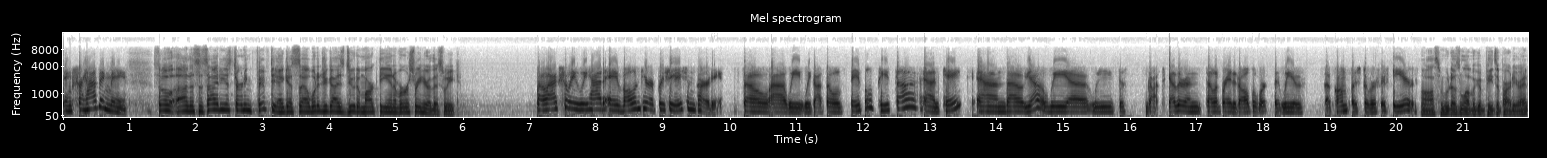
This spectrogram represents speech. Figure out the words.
Thanks for having me. So, uh, the society is turning 50. I guess, uh, what did you guys do to mark the anniversary here this week? Well, actually, we had a volunteer appreciation party. So uh, we we got the old staple pizza and cake, and uh, yeah, we uh, we just got together and celebrated all the work that we have accomplished over 50 years. Awesome. Who doesn't love a good pizza party, right?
